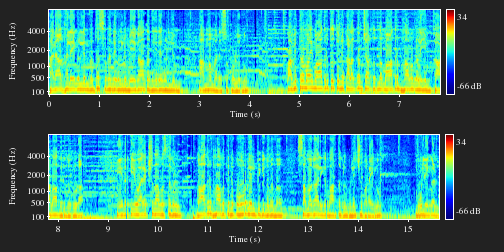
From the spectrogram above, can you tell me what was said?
അനാഥാലയങ്ങളിലും വൃദ്ധസദനങ്ങളിലും ഏകാന്ത നീരങ്ങളിലും അമ്മ മനസ്സ് കൊള്ളുന്നു പവിത്രമായ മാതൃത്വത്തിന് കളങ്കം ചാർത്തുന്ന മാതൃഭാവങ്ങളെയും കാണാതിരുന്നുകൂടാ. ഏതൊക്കെയോ അരക്ഷിതാവസ്ഥകൾ മാതൃഭാവത്തിന് പോറലേൽപ്പിക്കുന്നുവെന്ന് സമകാലിക വാർത്തകൾ വിളിച്ചു പറയുന്നു. മൂല്യങ്ങൾ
